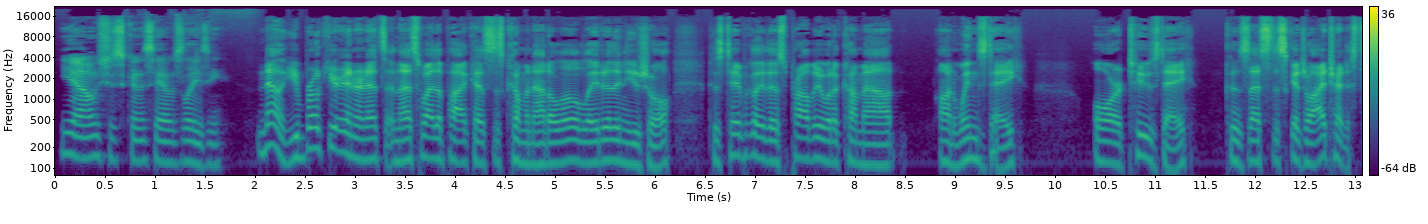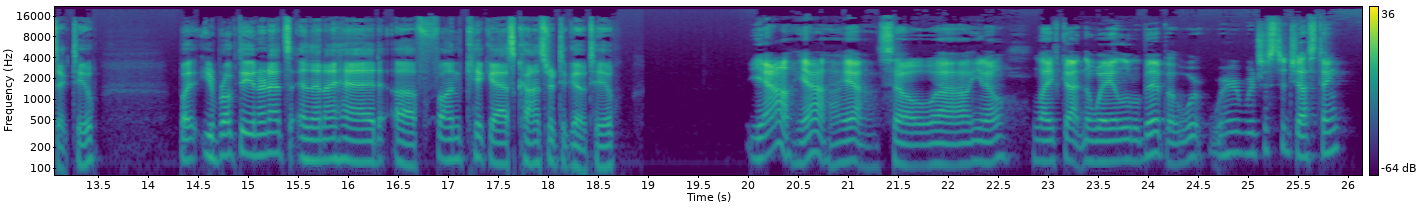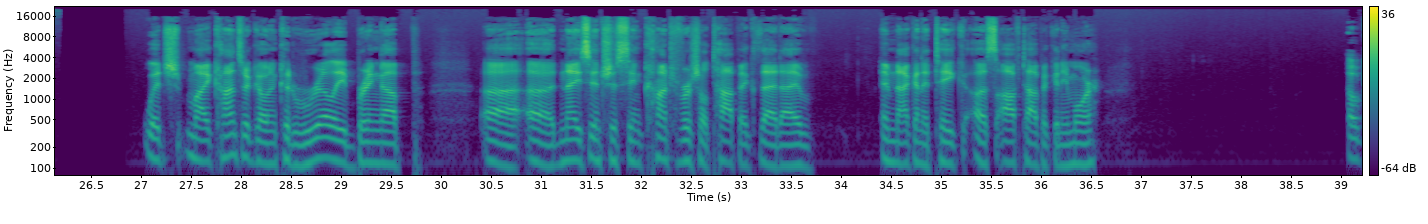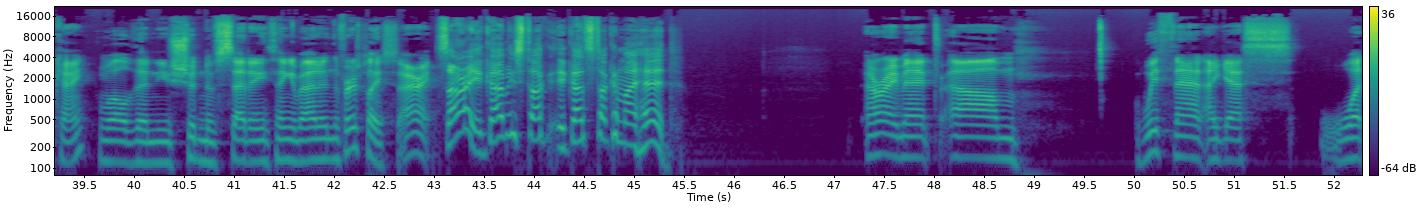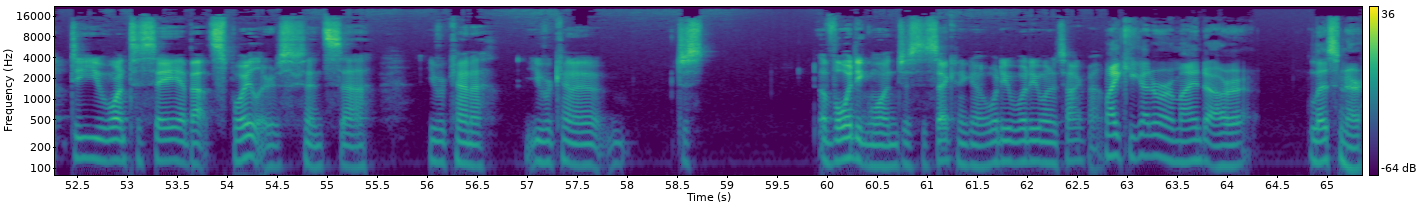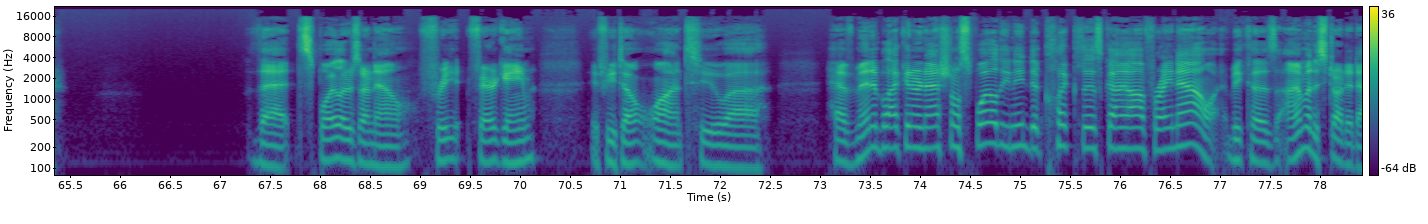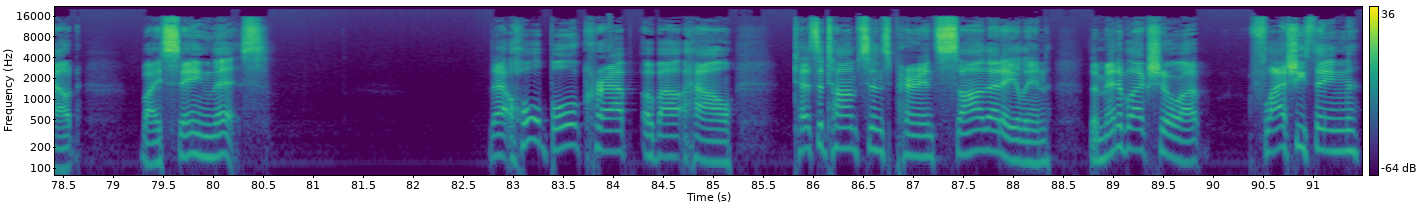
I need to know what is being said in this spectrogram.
Yeah, I was just going to say I was lazy. No, you broke your internets, and that's why the podcast is coming out a little later than usual. Because typically this probably would have come out on Wednesday or Tuesday, because that's the schedule I try to stick to. But you broke the internets, and then I had a fun kick ass concert to go to. Yeah, yeah, yeah. So uh, you know, life got in the way a little bit, but we're we're we're just adjusting. Which my concert going could really bring up uh, a nice, interesting, controversial topic that I am not going to take us off topic anymore. Okay, well then you shouldn't have said anything about it in the first place. All right, Sorry, it got me stuck. It got stuck in my head. all right, Matt. Um, with that, I guess, what do you want to say about spoilers? Since uh, you were kind of you were kind of just avoiding one just a second ago. What do you what do you want to talk about? Mike, you got to remind our listener that spoilers are now free, fair game. If you don't want to uh, have Men in Black International spoiled, you need to click this guy off right now because I'm going to start it out by saying this. That whole bull crap about how Tessa Thompson's parents saw that alien, the Men in Black show up, flashy thing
